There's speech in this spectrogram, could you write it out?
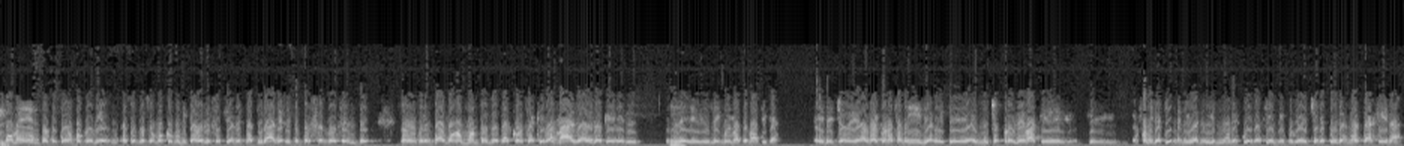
momento que te da un poco de miedo, nosotros somos comunicadores sociales naturales, y por ser docente nos enfrentamos a un montón de otras cosas que van más allá de lo que es el, mm. lengua y matemática el hecho de hablar con las familias, de que hay muchos problemas que, que las familias tienen y bueno, vienen a la escuela siempre, porque de hecho la escuela no está ajena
